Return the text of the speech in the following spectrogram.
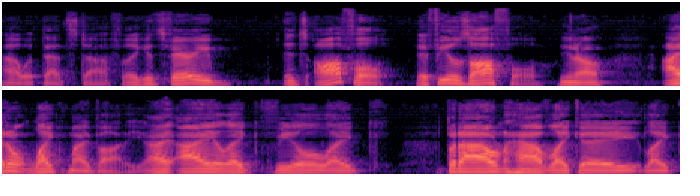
uh, with that stuff. Like it's very it's awful. It feels awful you know? I don't like my body. I i like feel like but i don't have like a like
